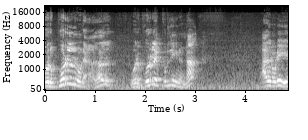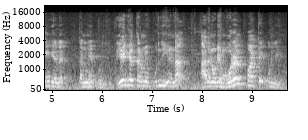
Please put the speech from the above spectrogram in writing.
ஒரு பொருளினுடைய அதாவது ஒரு பொருளை புரிஞ்சுக்கணுன்னா அதனுடைய இயங்கியல் தன்மையை புரிஞ்சுக்கணும். இயங்கியல் தன்மையை புரிஞ்சுக்கணுன்னா அதனுடைய முரண்பாட்டை புரிஞ்சுக்கணும்.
